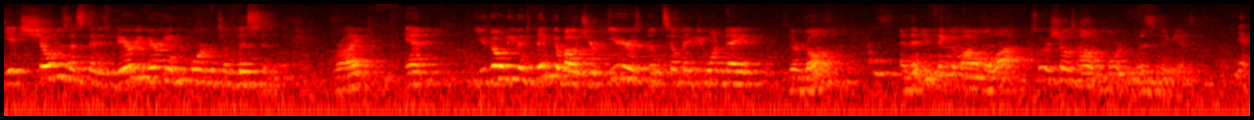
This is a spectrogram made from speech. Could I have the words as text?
it shows us that it's very, very important to listen, right? And you don't even think about your ears until maybe one day they're gone. And then you think about them a lot. So it shows how important listening is. Yes.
